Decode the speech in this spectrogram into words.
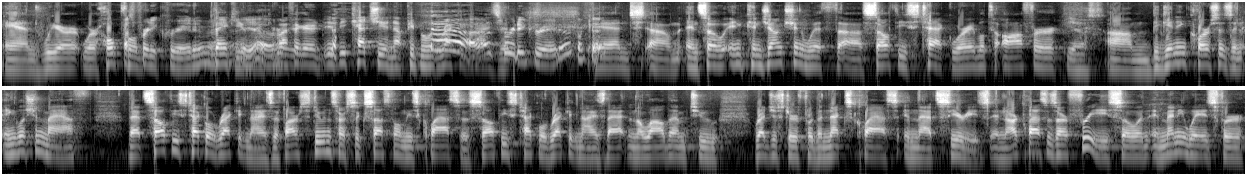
and we are we're hopeful. That's pretty creative. Thank you. Yeah, thank you. I figured it'd be catchy enough people would Yeah, recognize that's it. pretty creative. Okay. And, um, and so in conjunction with uh, Southeast Tech, we're able to offer Yes. um, beginning courses in English and math that Southeast Tech will recognize. If our students are successful in these classes, Southeast Tech will recognize that and allow them to register for the next class in that series. And our classes are free, so in, in many ways for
